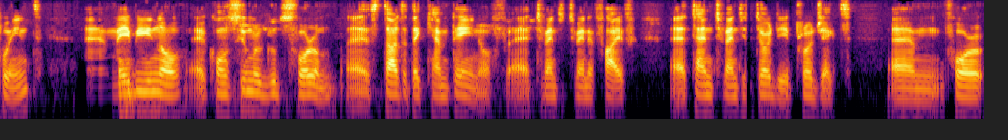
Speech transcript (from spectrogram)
point maybe you know a consumer goods forum uh, started a campaign of uh, 2025 10 20 30 project um, for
